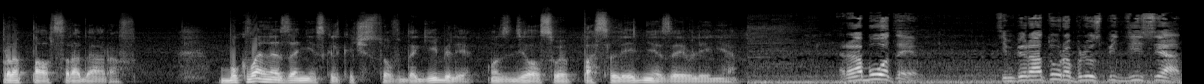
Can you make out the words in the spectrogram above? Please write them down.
пропал с радаров. Буквально за несколько часов до гибели он сделал свое последнее заявление. Работаем. Температура плюс 50.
